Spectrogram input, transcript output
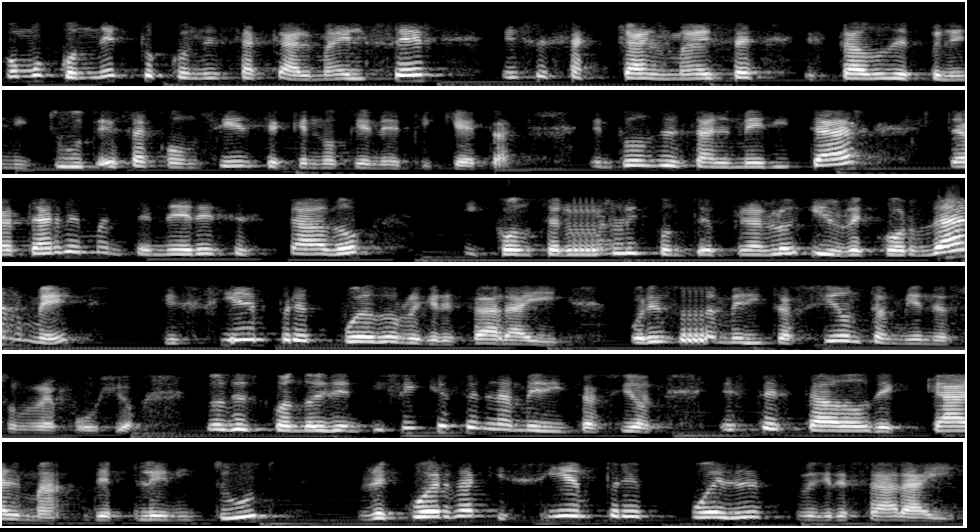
cómo conecto con esa calma. El ser es esa calma, ese estado de plenitud, esa conciencia que no tiene etiquetas. Entonces, al meditar, tratar de mantener ese estado y conservarlo y contemplarlo y recordarme que siempre puedo regresar ahí. Por eso la meditación también es un refugio. Entonces, cuando identifiques en la meditación este estado de calma, de plenitud, recuerda que siempre puedes regresar ahí.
